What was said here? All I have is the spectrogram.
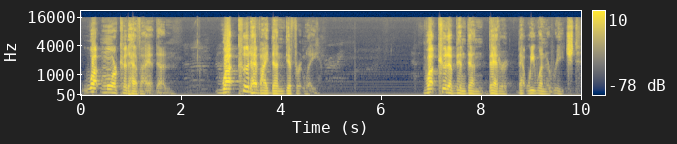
What more could have I have done? What could have I done differently? What could have been done better that we wouldn't have reached?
